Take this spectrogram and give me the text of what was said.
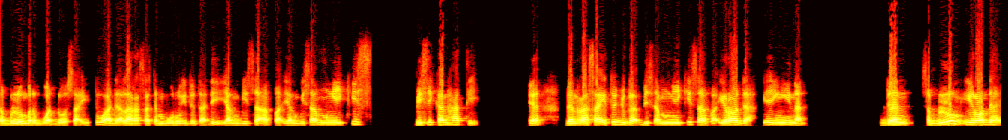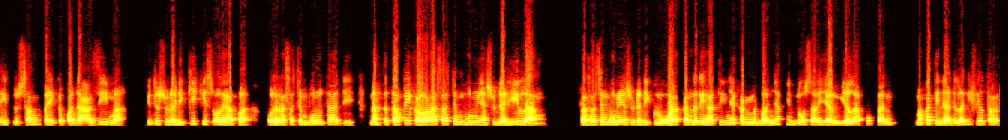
sebelum berbuat dosa itu adalah rasa cemburu itu tadi yang bisa apa? Yang bisa mengikis bisikan hati, ya. Dan rasa itu juga bisa mengikis apa? Irodah, keinginan. Dan sebelum irodah itu sampai kepada azimah, itu sudah dikikis oleh apa? Oleh rasa cemburu tadi. Nah, tetapi kalau rasa cemburunya sudah hilang, rasa cemburunya sudah dikeluarkan dari hatinya karena banyaknya dosa yang dia lakukan, maka tidak ada lagi filter.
